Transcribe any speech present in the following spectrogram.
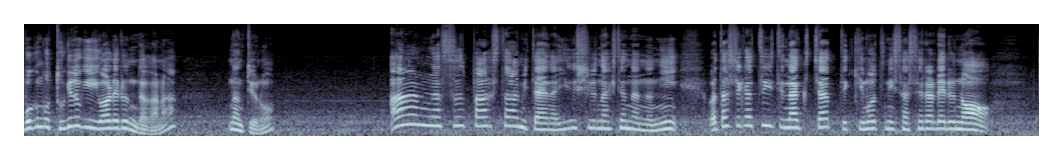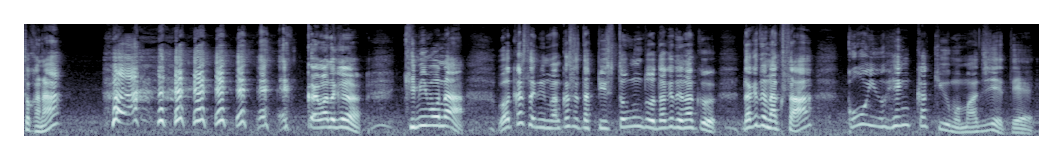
僕も時々言われるんだがな。なんていうの？あんなスーパースターみたいな優秀な人なのに私がついてなくちゃって気持ちにさせられるの。とかな。小山田君君もな若さに任せたピストン運動だけでなくだけでなくさこういう変化球も交えて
